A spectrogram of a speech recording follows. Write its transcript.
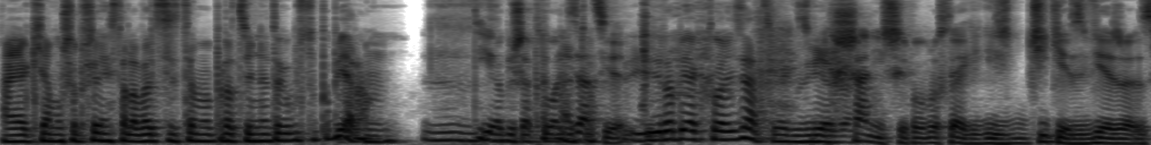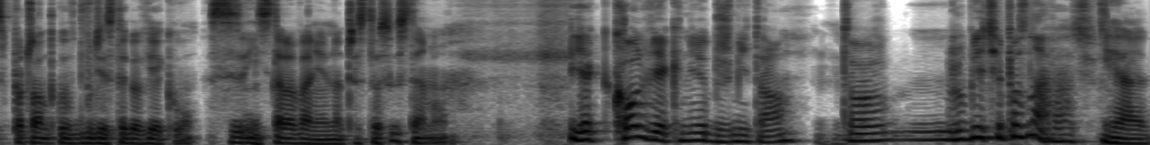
A jak ja muszę przeinstalować system operacyjny, to po prostu pobieram. I robisz aktualizację. I robię aktualizację jak zwierzę. Chrzanisz się po prostu jak jakieś dzikie zwierzę z początków XX wieku z instalowaniem na czysto systemu. Jakkolwiek nie brzmi to, to lubię cię poznawać. Ja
